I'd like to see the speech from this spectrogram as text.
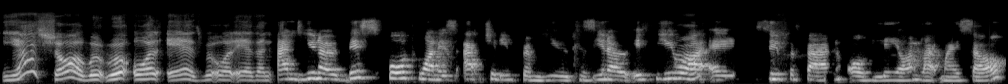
Yeah sure. We're, we're all ears. We're all ears. And and you know this fourth one is actually from you because you know if you are a super fan of leeon like myself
